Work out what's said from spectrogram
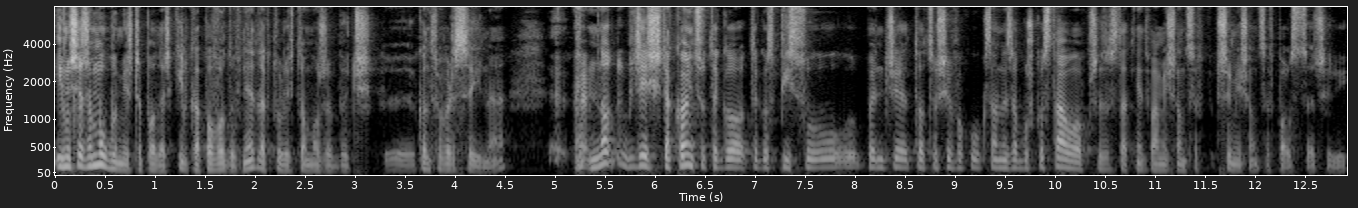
I myślę, że mógłbym jeszcze podać kilka powodów, nie? dla których to może być y, kontrowersyjne. No, gdzieś na końcu tego, tego spisu będzie to, co się wokół Oksany Zabuszko stało przez ostatnie dwa miesiące, trzy miesiące w Polsce, czyli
